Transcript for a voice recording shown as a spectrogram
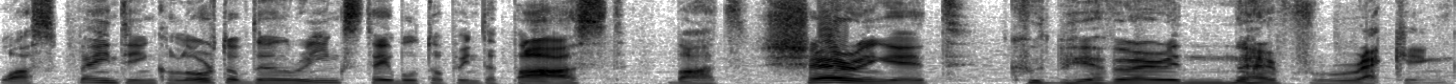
was painting Lord of the Rings tabletop in the past, but sharing it could be a very nerve-wracking.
